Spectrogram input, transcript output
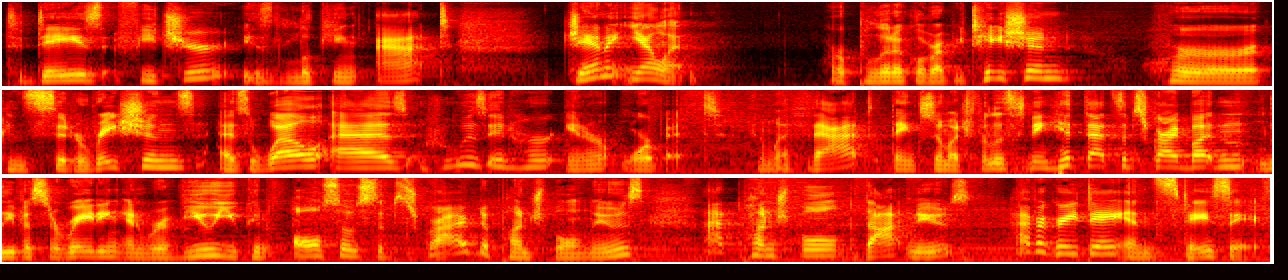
Today's feature is looking at Janet Yellen, her political reputation, her considerations, as well as who is in her inner orbit. And with that, thanks so much for listening. Hit that subscribe button, leave us a rating and review. You can also subscribe to Punchbowl News at punchbowl.news. Have a great day and stay safe.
